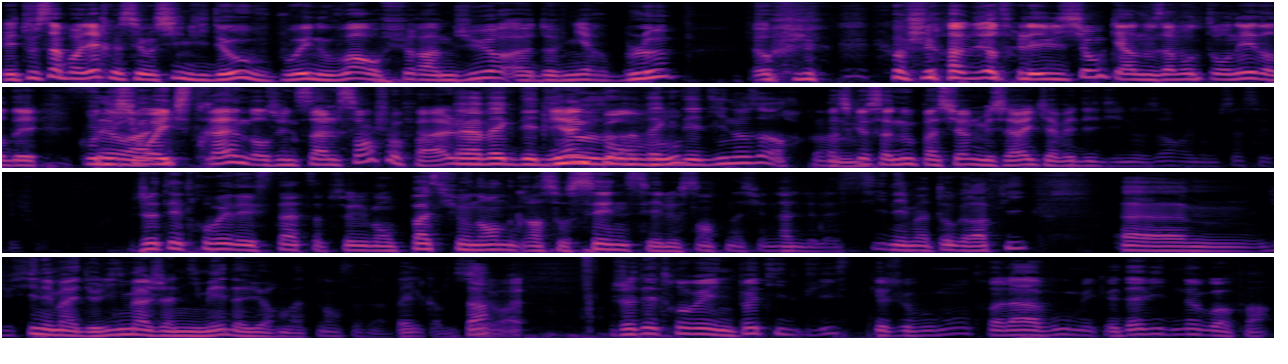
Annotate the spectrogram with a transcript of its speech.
Mais tout ça pour dire que c'est aussi une vidéo où vous pouvez nous voir au fur et à mesure euh, devenir bleu au, fu- au fur et à mesure de l'émission, car nous avons tourné dans des conditions vrai. extrêmes, dans une salle sans chauffage, avec des, Rien que dinosaures, pour avec vous. des dinosaures. parce que ça nous passionne, mais c'est vrai qu'il y avait des dinosaures, et donc ça c'était chouette. Je t'ai trouvé des stats absolument passionnantes grâce au CNC, le Centre national de la cinématographie, euh, du cinéma et de l'image animée, d'ailleurs maintenant ça s'appelle comme ça. Je t'ai trouvé une petite liste que je vous montre là à vous, mais que David ne voit pas.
